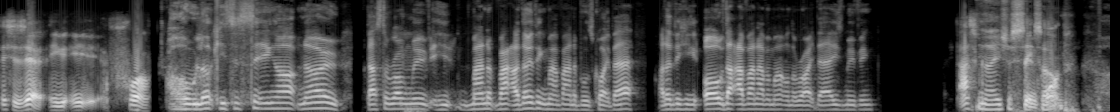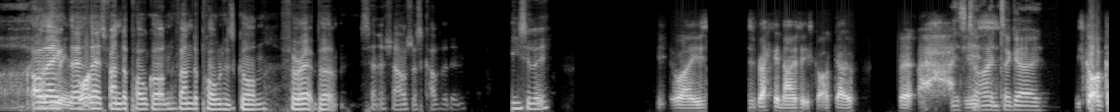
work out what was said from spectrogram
This is it. He, he. Oh look, he's just sitting up. No, that's the wrong move. He, Man, Van- I don't think Matt Van der Poel's quite there. I don't think he. Oh, that Van Avermaet on the right there. He's moving. Asgreen No, he just sits Think up. one. Oh, Oh, they, there, there's Van der Poel gone. Van der Poel has gone for it, but Seneschal's just covered him easily. well, he's, he's recognised that he's got to go, but ah, it's jeez. time to go. He's got to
